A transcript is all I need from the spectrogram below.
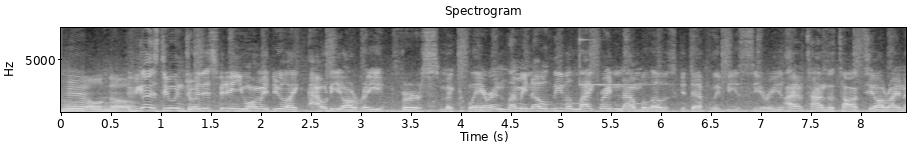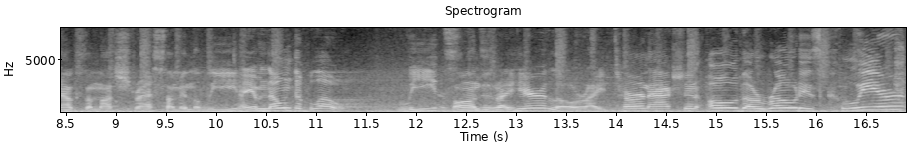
Hell no. If you guys do enjoy this video and you want me to do like Audi R8 versus McLaren, let me know. Leave a like rating down below. This could definitely be a series. I have time to talk to y'all right now because I'm not stressed. I'm in the lead. I am known to blow. Leads. Bonds is right here. Low right turn action. Oh, the road is clear.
